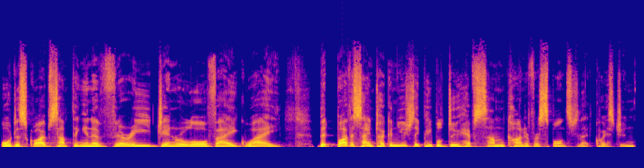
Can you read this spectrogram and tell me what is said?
or describe something in a very general or vague way. But by the same token, usually people do have some kind of response to that question.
